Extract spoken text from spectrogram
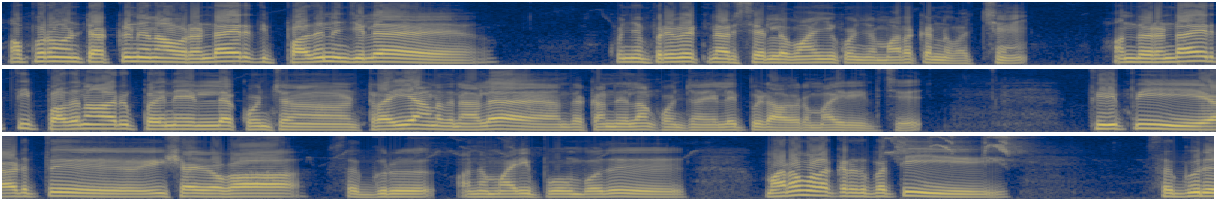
அப்புறம் டக்குன்னு நான் ரெண்டாயிரத்தி பதினஞ்சில் கொஞ்சம் ப்ரைவேட் நர்சரியில் வாங்கி கொஞ்சம் மரக்கன்று வச்சேன். அந்த ரெண்டாயிரத்தி பதினாறு பதினேழில் கொஞ்சம் ட்ரை ஆனதுனால அந்த கண்ணெல்லாம் கொஞ்சம் இழப்பீடு ஆகிற மாதிரி இருந்துச்சு. திருப்பி அடுத்து ஈஷா யோகா சத்குரு அந்த மாதிரி போகும்போது மரம் வளர்க்குறத பற்றி சத்குரு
